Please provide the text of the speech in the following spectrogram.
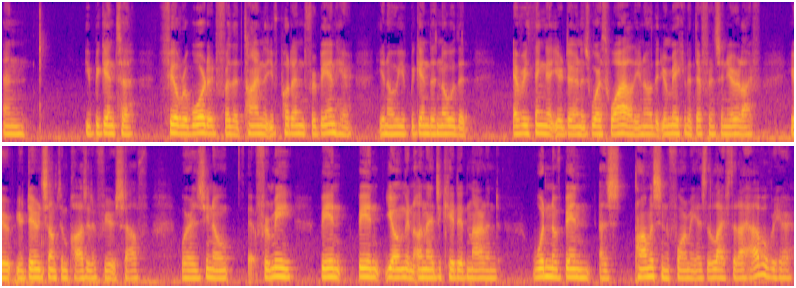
and you begin to feel rewarded for the time that you've put in for being here. You know, you begin to know that everything that you're doing is worthwhile. You know that you're making a difference in your life. You're you're doing something positive for yourself. Whereas you know, for me, being being young and uneducated in Ireland wouldn't have been as promising for me as the life that I have over here.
